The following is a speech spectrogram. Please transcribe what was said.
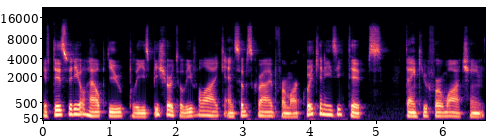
If this video helped you, please be sure to leave a like and subscribe for more quick and easy tips. Thank you for watching.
